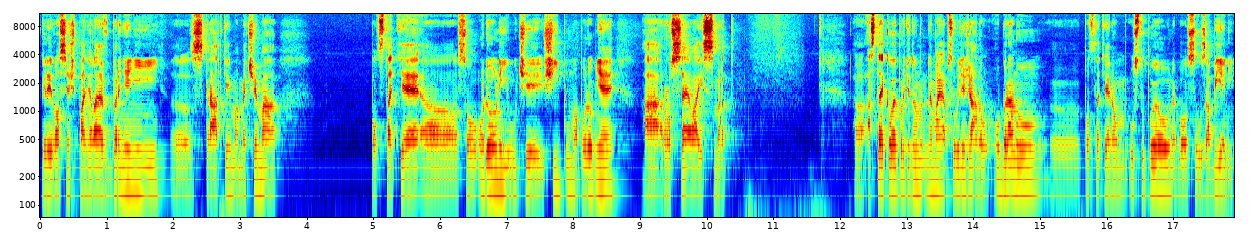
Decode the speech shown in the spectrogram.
kdy vlastně Španělé v brnění s krátkýma mečema v podstatě jsou odolní vůči šípům a podobně a rozsévají smrt. Aztékové proti tomu nemají absolutně žádnou obranu, v podstatě jenom ustupují nebo jsou zabíjení.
